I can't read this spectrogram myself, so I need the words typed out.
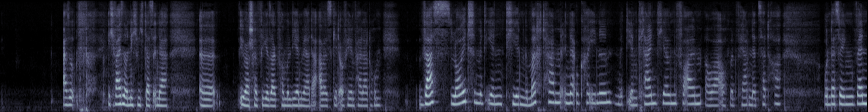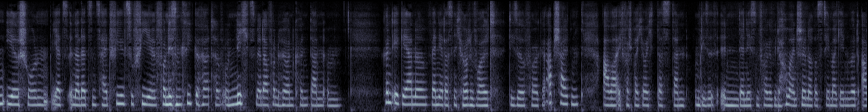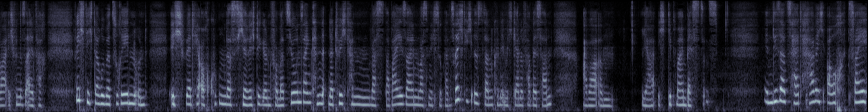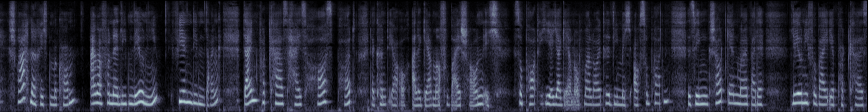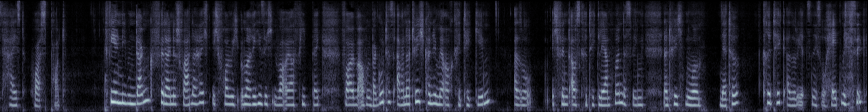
also ich weiß noch nicht, wie ich das in der äh, Überschrift, wie gesagt, formulieren werde, aber es geht auf jeden Fall darum, was Leute mit ihren Tieren gemacht haben in der Ukraine, mit ihren kleinen Tieren vor allem, aber auch mit Pferden etc. Und deswegen, wenn ihr schon jetzt in der letzten Zeit viel zu viel von diesem Krieg gehört habt und nichts mehr davon hören könnt, dann ähm, könnt ihr gerne, wenn ihr das nicht hören wollt, diese Folge abschalten. Aber ich verspreche euch, dass dann um diese in der nächsten Folge wieder um ein schöneres Thema gehen wird. Aber ich finde es einfach wichtig, darüber zu reden. Und ich werde hier auch gucken, dass es hier richtige Informationen sein kann. Natürlich kann was dabei sein, was nicht so ganz richtig ist. Dann könnt ihr mich gerne verbessern. Aber ähm, ja, ich gebe mein Bestes. In dieser Zeit habe ich auch zwei Sprachnachrichten bekommen. Einmal von der lieben Leonie. Vielen lieben Dank. Dein Podcast heißt Horsepod. Da könnt ihr auch alle gern mal vorbeischauen. Ich supporte hier ja gern auch mal Leute, die mich auch supporten. Deswegen schaut gern mal bei der Leonie vorbei. Ihr Podcast heißt Horsepod. Vielen lieben Dank für deine Sprachnachricht. Ich freue mich immer riesig über euer Feedback, vor allem auch über Gutes. Aber natürlich könnt ihr mir auch Kritik geben. Also ich finde, aus Kritik lernt man. Deswegen natürlich nur nette Kritik, also jetzt nicht so hate-mäßig.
